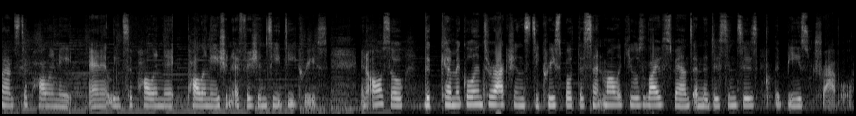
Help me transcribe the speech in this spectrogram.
plants to pollinate and it leads to pollina- pollination efficiency decrease. And also, the chemical interactions decrease both the scent molecules' lifespans and the distances the bees travel.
